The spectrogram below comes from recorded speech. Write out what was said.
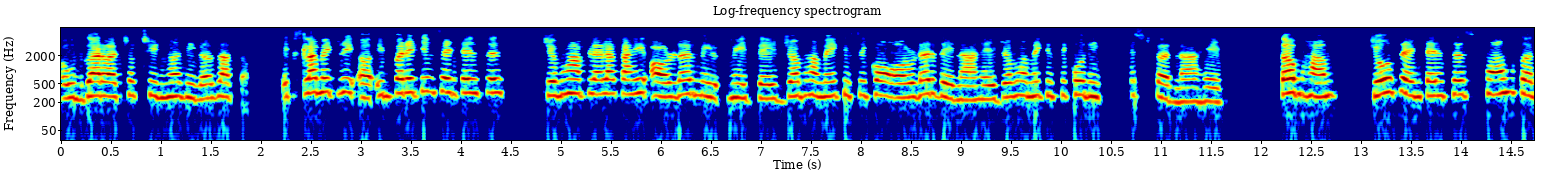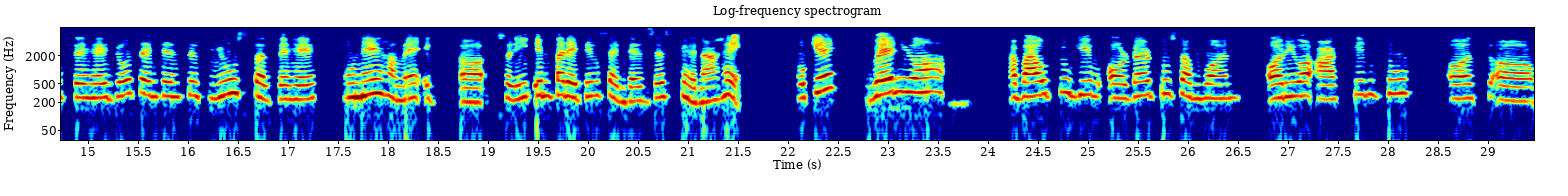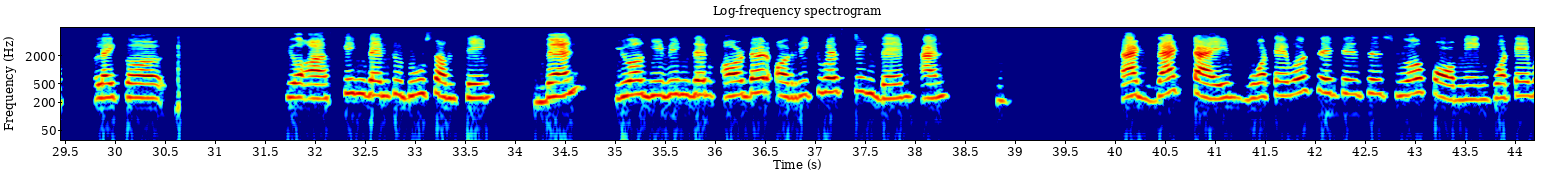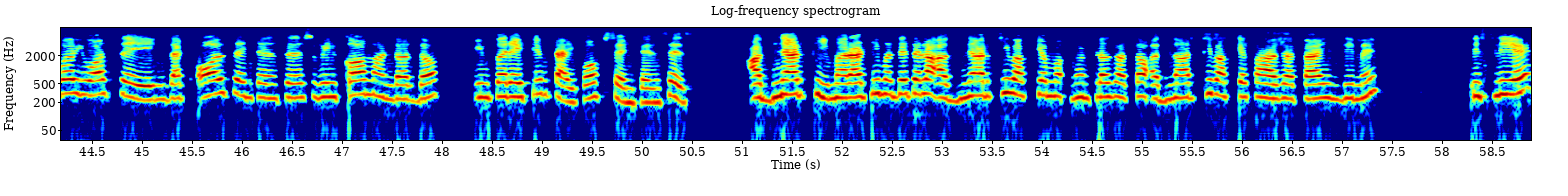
उद्गारवाचक चिन्ह दिलं जातं. एक्सक्लामेटरी इम्परेटिव्ह सेंटेन्सेस जेव्हा आपल्याला काही ऑर्डर मिलते जब हमें किसी को ऑर्डर देना है, जब हमें किसी को रिक्वेस्ट करना है, तब हम जो सेंटेंसेस फॉर्म करते हैं, जो सेंटेंसेस यूज़ करते हैं उन्हें हमें सॉरी इम्परेटिव सेंटेंसेस कहना है। Okay when you are about to give order to someone और you are asking to like you are asking them to do something then you are giving them order और requesting them and at that time whatever sentences you are forming whatever you are saying that all sentences will come under the imperative type of sentences आज्ञार्थी मराठीमध्ये त्याला आज्ञार्थी वाक्य म्हटलं जातं आज्ञार्थी वाक्य कहा जाता है हिंदी में इसलिए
